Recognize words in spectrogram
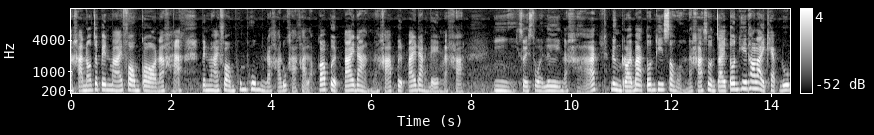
นะคะ น้องจะเป็นไม้ฟอร์มกอนะคะ เป็นไม้ฟอร์มพุ่มๆนะคะ ลูกค้าค่ะแล้วก็เปิดป้ายด่างนะคะ เปิดป้ายด่างแดงนะคะนี่สวยๆเลยนะคะ 100 บาทต้นที่ 2 นะคะ สนใจต้นที่เท่าไหร่แคปรูป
